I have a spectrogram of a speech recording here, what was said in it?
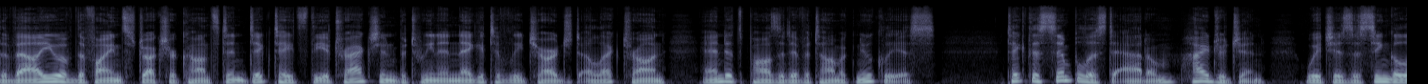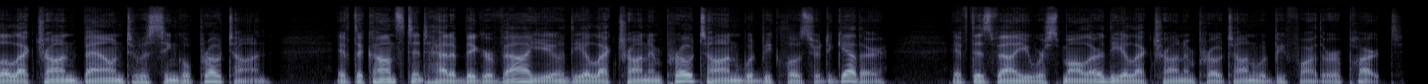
The value of the fine structure constant dictates the attraction between a negatively charged electron and its positive atomic nucleus. Take the simplest atom, hydrogen, which is a single electron bound to a single proton. If the constant had a bigger value, the electron and proton would be closer together. If this value were smaller, the electron and proton would be farther apart.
